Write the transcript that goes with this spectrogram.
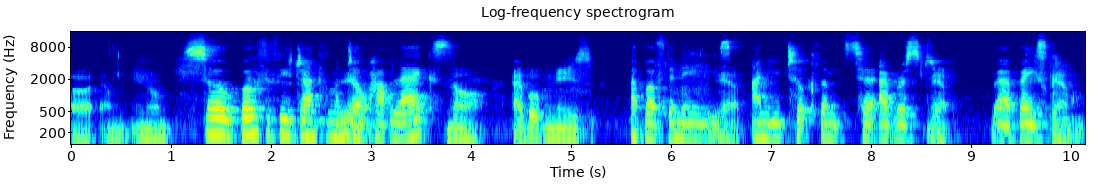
uh, um, you know, So, both of these gentlemen Yeah. don't have legs no, above knees. above the knees, Yeah. and you took them to Everest Yeah. uh, Base Camp. Camp.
